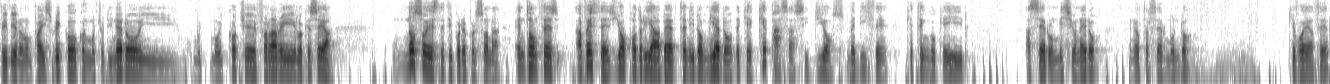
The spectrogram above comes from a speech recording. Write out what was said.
vivir en un país rico, con mucho dinero y muy, coche, Ferrari, lo que sea. No soy este tipo de persona. Entonces, a veces yo podría haber tenido miedo de que, ¿qué pasa si Dios me dice que tengo que ir a ser un misionero en el tercer mundo? ¿Qué voy a hacer?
